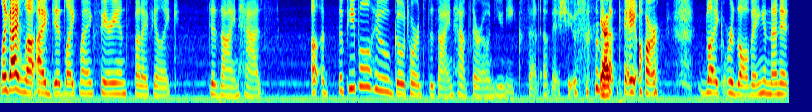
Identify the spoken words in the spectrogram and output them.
like I love, I did like my experience, but I feel like design has. Uh, the people who go towards design have their own unique set of issues that they are like resolving and then it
